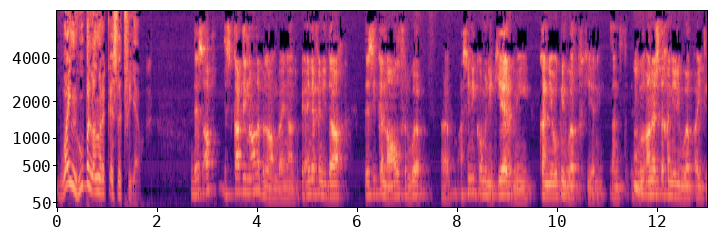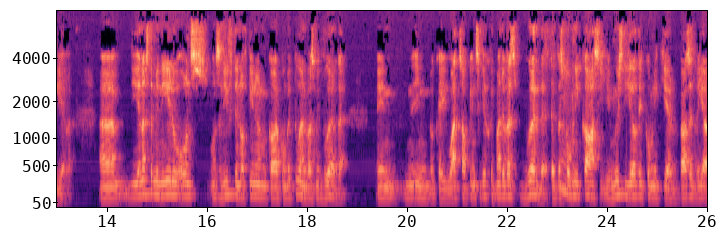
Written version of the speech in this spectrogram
Wayne, hoe belangrik is dit vir jou? Dis op dis kardinale belang byna. Op die einde van die dag, dis die kanaal vir hoop. Uh, as jy nie kommunikeer nie, kan jy ook nie hoop gee nie. Want mm. hoe anders te gaan jy die hoop uitlewe? Ehm uh, die enigste manier hoe ons ons liefde nog teenoor mekaar kon betoon was met woorde. En en okay, WhatsApp en seker goed, maar dit was woorde, dit was mm. kommunikasie. Jy moes die hele tyd kommunikeer. Was dit via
